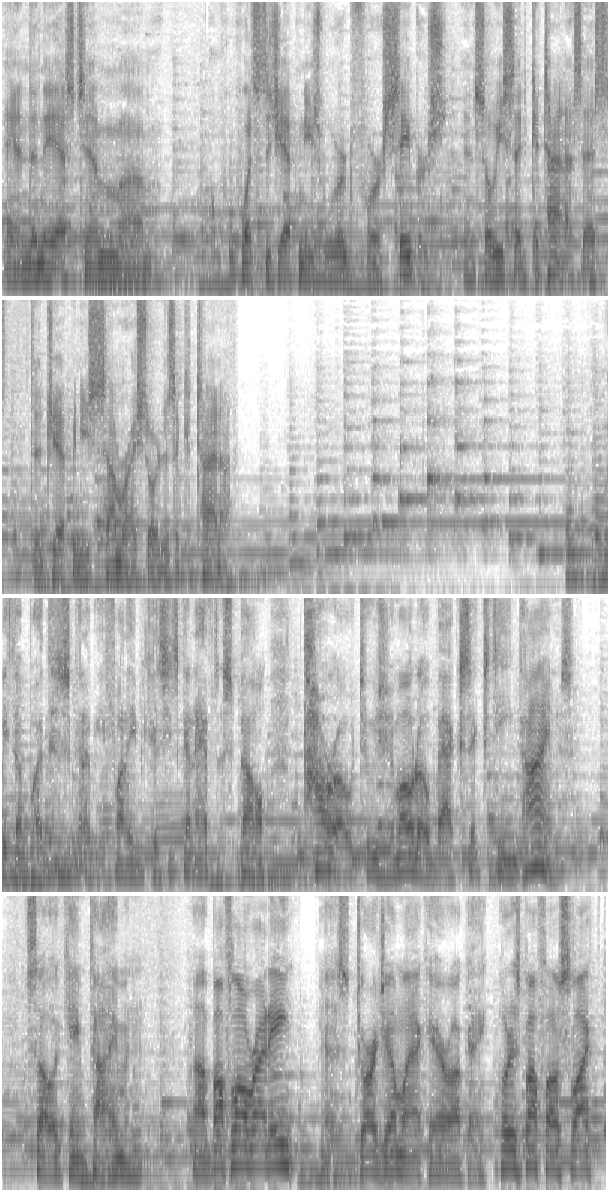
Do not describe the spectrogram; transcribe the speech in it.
And then they asked him, um, what's the Japanese word for sabers? And so he said katana. That's the Japanese samurai sword is a katana. We thought, boy, this is going to be funny because he's going to have to spell Taro Tsujimoto back 16 times. So it came time, and uh, Buffalo ready? Yes, George Imlach here, okay. Who does Buffalo select?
